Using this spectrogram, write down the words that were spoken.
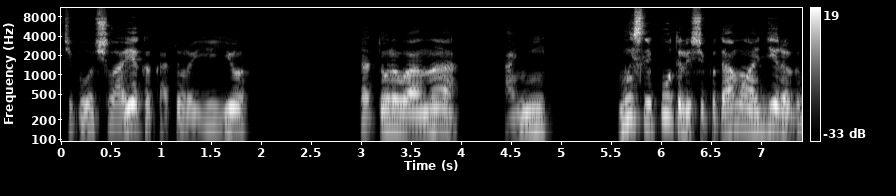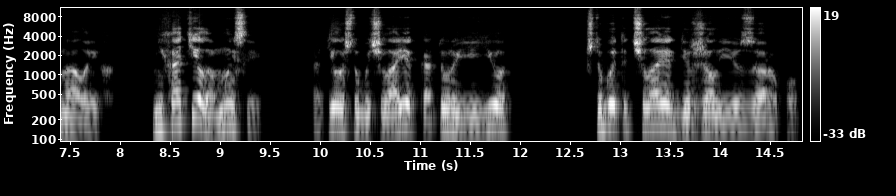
Тепло человека, который ее, которого она, они... Мысли путались, и потому Адира гнала их. Не хотела мыслей. Хотела, чтобы человек, который ее... Чтобы этот человек держал ее за руку.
